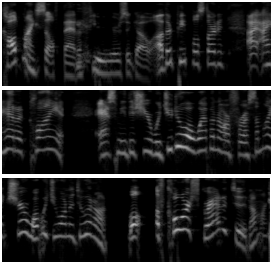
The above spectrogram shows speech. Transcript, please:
called myself that a few years ago. Other people started. I, I, had a client ask me this year, "Would you do a webinar for us?" I'm like, "Sure." What would you want to do it on? Well, of course, gratitude. I'm like,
